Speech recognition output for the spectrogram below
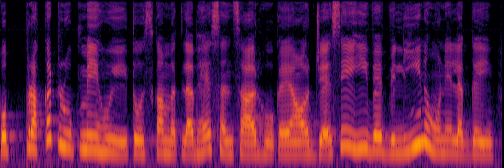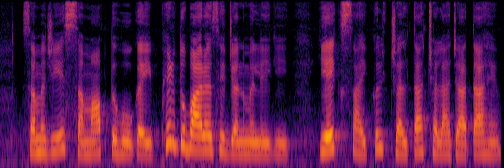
वो प्रकट रूप में हुई तो उसका मतलब है संसार हो गया और जैसे ही वह विलीन होने लग गई, समझिए समाप्त हो गई, फिर दोबारा से जन्म लेगी। ये एक साइकिल चलता चला जाता है।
